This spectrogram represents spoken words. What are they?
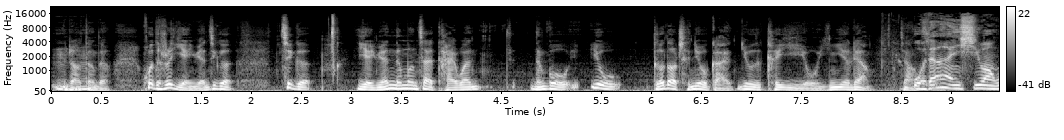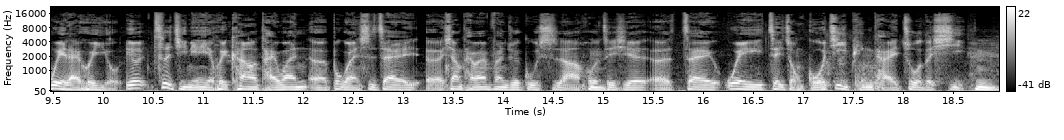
你知道等等，或者说演员这个这个演员能不能在台湾能够又得到成就感，又可以有营业量？这样，我当然希望未来会有，因为这几年也会看到台湾呃，不管是在呃像台湾犯罪故事啊，或者这些呃，在为这种国际平台做的戏，嗯。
